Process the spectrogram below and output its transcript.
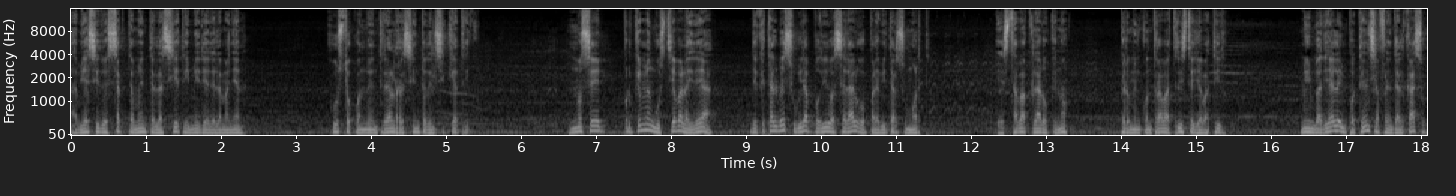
había sido exactamente a las siete y media de la mañana justo cuando entré al recinto del psiquiátrico. No sé por qué me angustiaba la idea de que tal vez hubiera podido hacer algo para evitar su muerte. Estaba claro que no, pero me encontraba triste y abatido. Me invadía la impotencia frente al caso,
